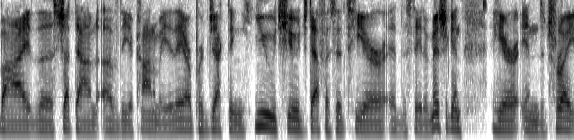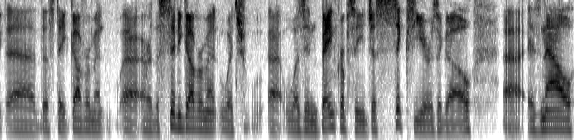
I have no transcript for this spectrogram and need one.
by the shutdown of the economy. They are projecting huge, huge deficits here in the state of Michigan. Here in Detroit, uh, the state government uh, or the city government, which uh, was in bankruptcy just six years ago, uh, is now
